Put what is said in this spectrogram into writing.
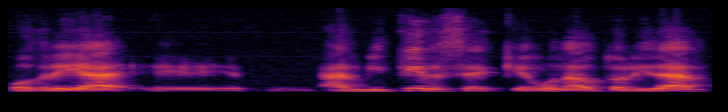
podría admitirse que una autoridad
